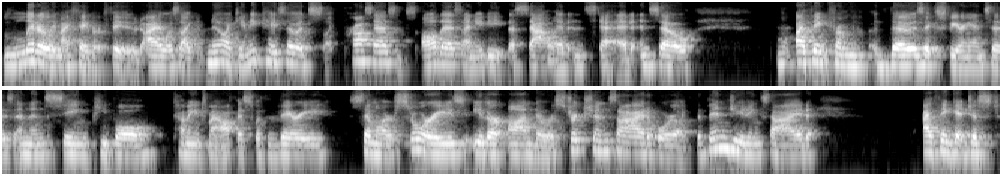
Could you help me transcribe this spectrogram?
literally my favorite food. I was like, no, I can't eat queso. It's like processed, it's all this. I need to eat a salad instead. And so I think from those experiences and then seeing people coming into my office with very similar stories, either on the restriction side or like the binge eating side, I think it just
